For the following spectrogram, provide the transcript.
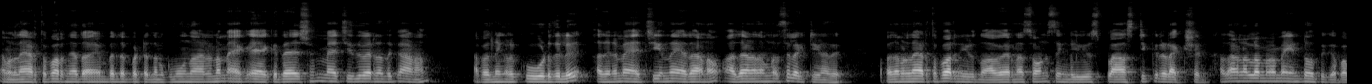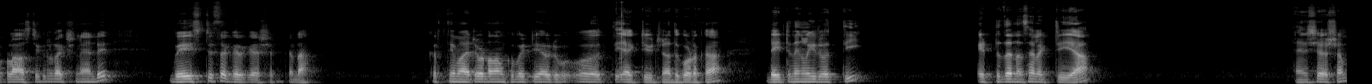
നമ്മൾ നേരത്തെ പറഞ്ഞതായും ബന്ധപ്പെട്ട് നമുക്ക് മൂന്നാലെണ്ണം ഏകദേശം മാച്ച് ചെയ്ത് വരുന്നത് കാണാം. അപ്പോൾ നിങ്ങൾ കൂടുതൽ അതിനെ മാച്ച് ചെയ്യുന്ന ഏതാണോ അതാണ് നമ്മൾ സെലക്ട് ചെയ്യുന്നത് അപ്പോൾ നമ്മൾ നേരത്തെ പറഞ്ഞിരുന്നു awareness on single use plastic reduction അതാണല്ലോ നമ്മുടെ മെയിൻ ടോപ്പിക് അപ്പോൾ plastic reduction and waste segregation കേട്ടാ കൃത്യമായിട്ട് ഇവിടെ നമുക്ക് പറ്റിയ ഒരു ആക്ടിവിറ്റി അത് കൊടുക്കുക ഡേറ്റ് നിങ്ങൾ ഇരുപത്തി എട്ട് തന്നെ സെലക്ട് ചെയ്യുക അതിനുശേഷം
